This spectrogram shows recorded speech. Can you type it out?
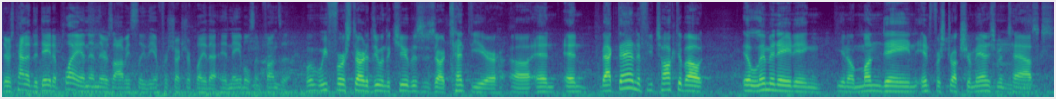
there's kind of the data play and then there's obviously the infrastructure play that enables and funds it. When we first started doing theCUBE, this is our 10th year, uh, and, and back then if you talked about eliminating you know, mundane infrastructure management mm. tasks,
